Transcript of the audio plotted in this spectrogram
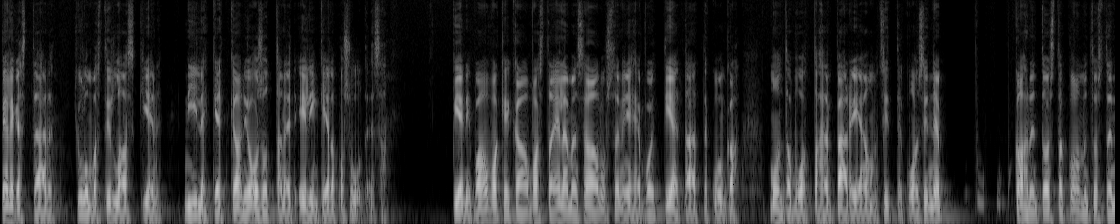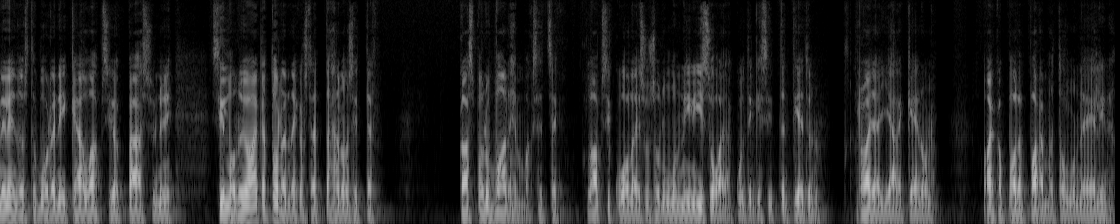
pelkästään julmasti laskien niille, ketkä on jo osoittaneet elinkelpoisuutensa. Pieni vauva, kekä on vasta elämänsä alussa, niin he voi tietää, että kuinka monta vuotta hän pärjää, mutta sitten kun on sinne 12, 13, 14 vuoden ikään lapsi jo päässyt, niin silloin on jo aika todennäköistä, että hän on sitten kasvanut vanhemmaksi, että se lapsikuolleisuus on ollut niin isoa ja kuitenkin sitten tietyn rajan jälkeen on aika paljon paremmat ollut ne elin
